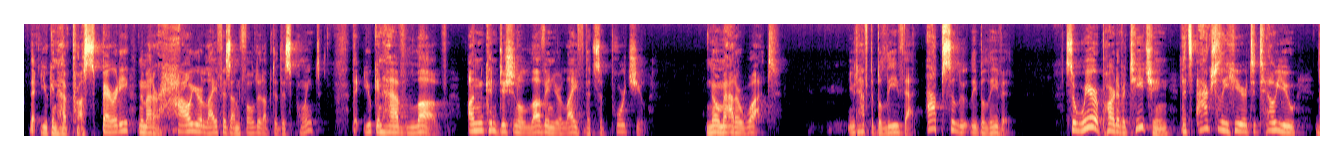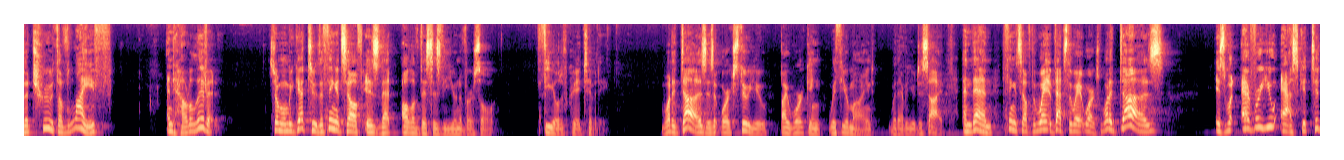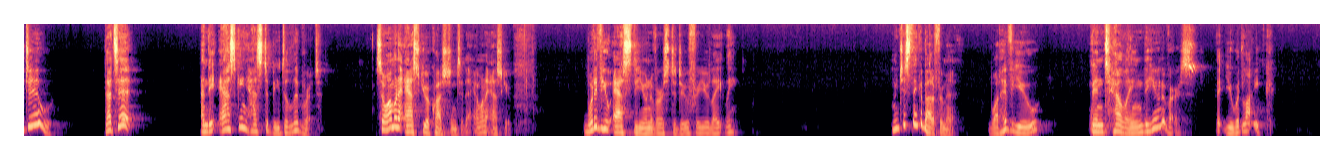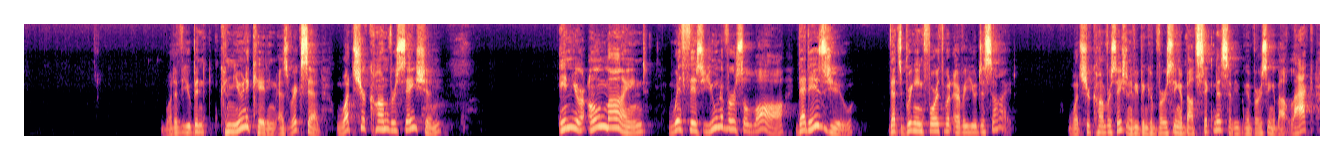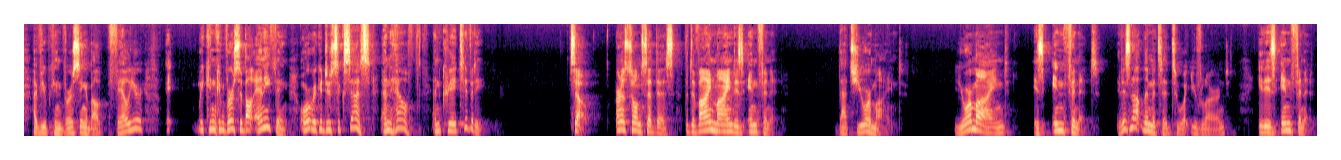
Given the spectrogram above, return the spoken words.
that you can have prosperity no matter how your life has unfolded up to this point, that you can have love, unconditional love in your life that supports you no matter what. You'd have to believe that, absolutely believe it. So we're a part of a teaching that's actually here to tell you the truth of life and how to live it. So when we get to the thing itself is that all of this is the universal field of creativity. What it does is it works through you by working with your mind, whatever you decide. And then the thing itself, the way, that's the way it works. What it does is whatever you ask it to do. That's it. And the asking has to be deliberate. So I'm going to ask you a question today. I want to ask you, what have you asked the universe to do for you lately? I mean, just think about it for a minute. What have you been telling the universe that you would like? What have you been communicating? As Rick said, what's your conversation in your own mind with this universal law that is you that's bringing forth whatever you decide? What's your conversation? Have you been conversing about sickness? Have you been conversing about lack? Have you been conversing about failure? We can converse about anything, or we could do success and health and creativity. So, Ernest Holmes said this the divine mind is infinite. That's your mind. Your mind is infinite. It is not limited to what you've learned. It is infinite.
